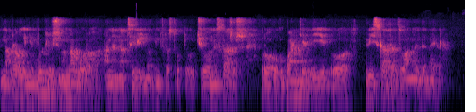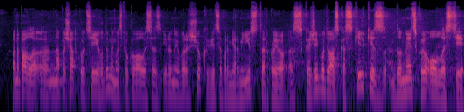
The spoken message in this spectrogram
направлені виключно на ворога, а не на цивільну інфраструктуру. Чого не скажеш про окупантів і про війська так званої ДНР. Пане Павло, е, на початку цієї години ми спілкувалися з Іриною Верещук, віце-прем'єр-міністеркою. Скажіть, будь ласка, скільки з Донецької області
